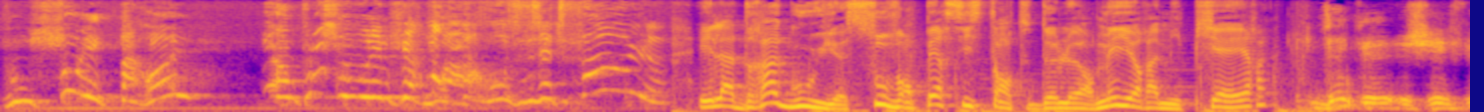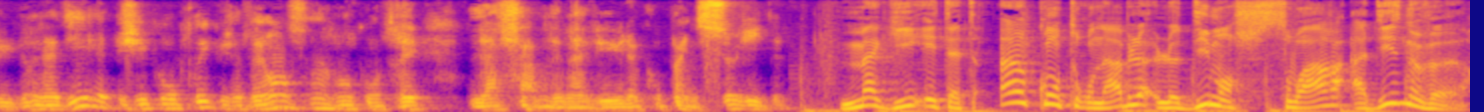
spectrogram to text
Vous me saoulez de paroles, et en plus vous voulez me faire Enfin, boire. Rose, vous êtes folle et la dragouille souvent persistante de leur meilleur ami Pierre, Dès que j'ai vu Grenadine, j'ai compris que j'avais enfin rencontré la femme de ma vie, une compagne solide. Maggie était incontournable le dimanche soir à 19h.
